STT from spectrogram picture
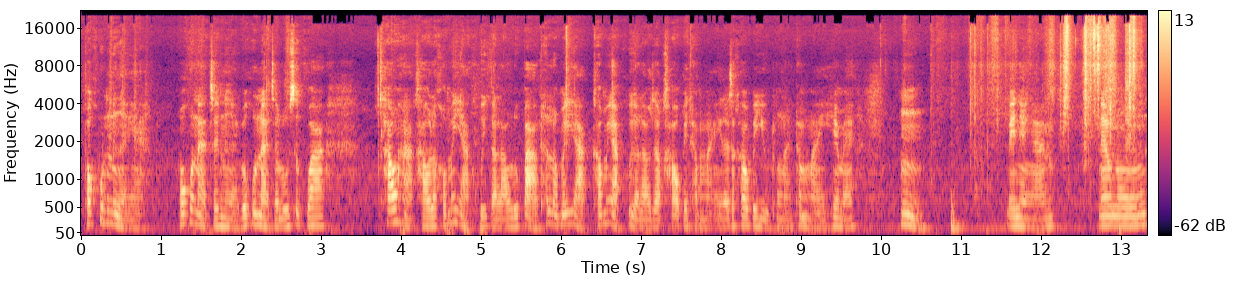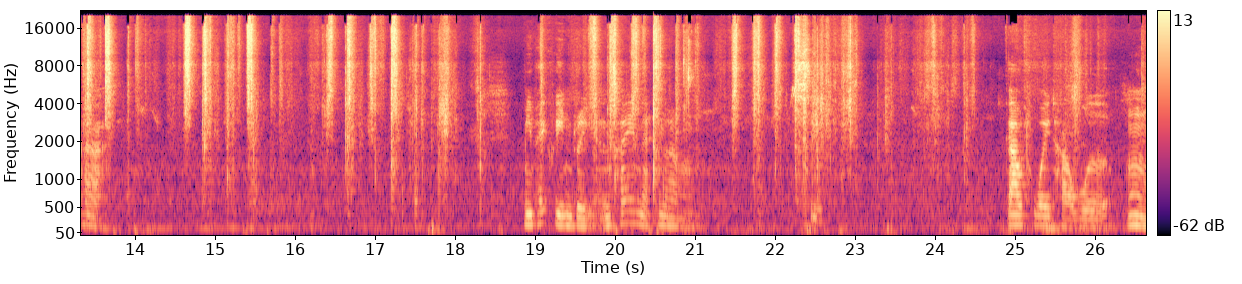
เพราะคุณเหนื่อยอะ เพราะคุณอาจจะเหนื่อยเพราะคุณอาจจะรู้สึกว่าเข้าหาเขาแล้วเขาไม่อยากคุยกับเราหรือเปล่า ถ้าเราไม่อยากเขาไม่อยากคุยกับเราจะเข้าไปทำไม เราจะเข้าไปอยู่ตรงนั้นทำไมใช่ไหมอืม เป็นอย่างนั้น แนวโน้มค่ะ มีไพ่ควีนเหรียญไพ่แนะนำสิเก้าถ้วยทาวเวอร์ อืม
